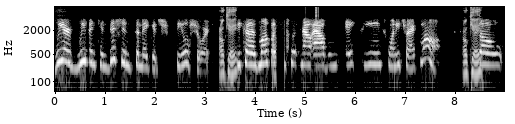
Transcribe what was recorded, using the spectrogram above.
We're we've been conditioned to make it sh- feel short Okay. because motherfuckers putting out albums 18, 20 tracks long. Okay. So,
